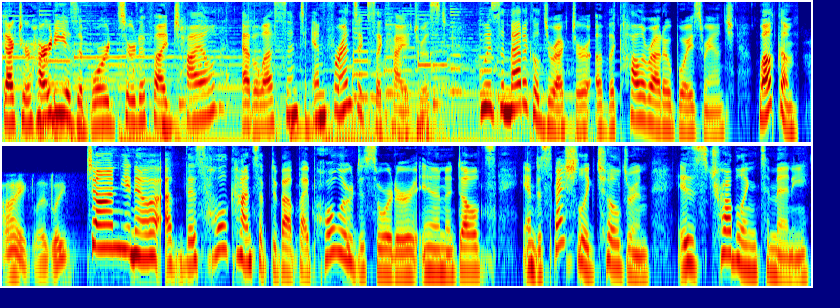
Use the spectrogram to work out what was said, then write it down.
Dr. Hardy is a board certified child, adolescent, and forensic psychiatrist who is the medical director of the Colorado Boys Ranch. Welcome. Hi, Leslie. John, you know, uh, this whole concept about bipolar disorder in adults and especially children is troubling to many,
